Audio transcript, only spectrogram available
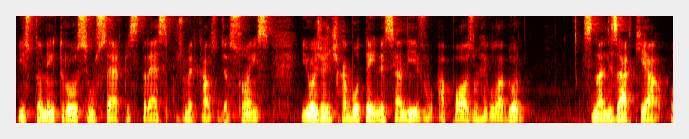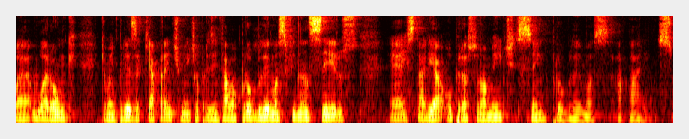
Isso também trouxe um certo estresse para os mercados de ações e hoje a gente acabou tendo esse alívio após um regulador sinalizar que a, a Uaronk, que é uma empresa que aparentemente apresentava problemas financeiros, é, estaria operacionalmente sem problemas aparentes.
